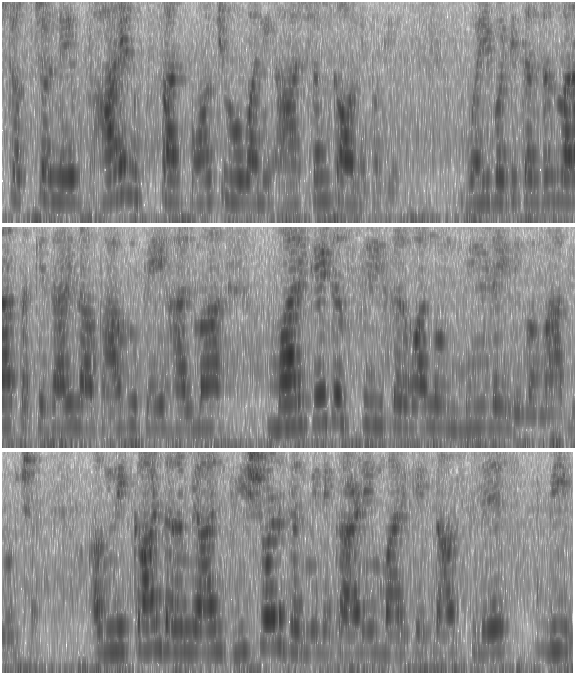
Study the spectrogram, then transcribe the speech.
સ્ટ્રક્ચરને ભારે નુકસાન પહોંચ્યું હોવાની આશંકાઓને પગલે વહીવટીતંત્ર દ્વારા તકેદારીના ભાગરૂપે હાલમાં માર્કેટ સીલ કરવાનો નિર્ણય લેવામાં આવ્યો છે. અગ્નિકાંડ દરમિયાન ભીષણ ગરમીને કારણે માર્કેટના સ્લેબ, બીમ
